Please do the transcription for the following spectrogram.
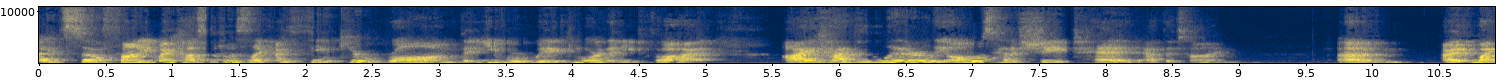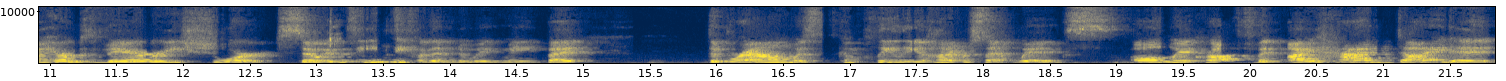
It's so funny. My husband was like, I think you're wrong that you were wigged more than you thought. I had literally almost had a shaved head at the time. Um, I, my hair was very short, so it was easy for them to wig me, but the brown was completely 100% wigs all the way across. But I had dyed it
